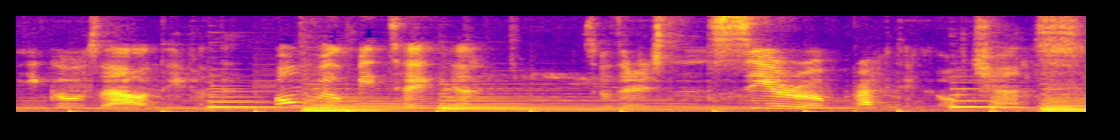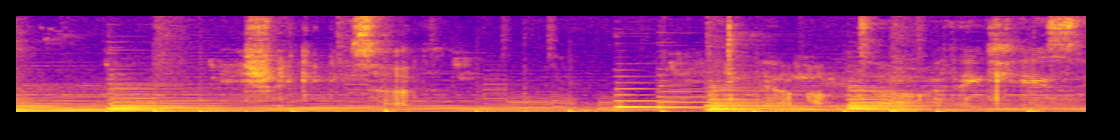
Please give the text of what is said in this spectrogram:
he goes out, even the pawn will be taken, so there is zero practical chance. He's shaking his head. Yeah, and uh, I think he's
